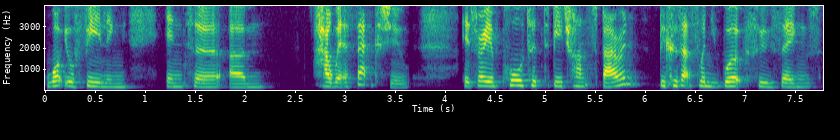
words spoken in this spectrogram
what you're feeling into um, how it affects you. It's very important to be transparent because that's when you work through things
